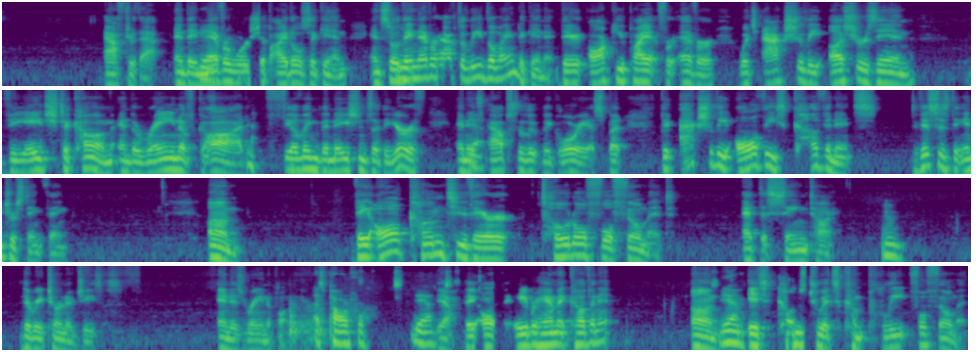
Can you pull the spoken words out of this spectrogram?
after that, and they yeah. never worship idols again, and so mm-hmm. they never have to leave the land again. They occupy it forever, which actually ushers in the age to come and the reign of God filling the nations of the earth. And it's yeah. absolutely glorious. But actually, all these covenants, this is the interesting thing. Um, they all come to their total fulfillment at the same time. Mm. The return of Jesus and his reign upon the earth. That's powerful. Yeah. Yeah. They all the Abrahamic covenant. Um, yeah. It comes to its complete fulfillment.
